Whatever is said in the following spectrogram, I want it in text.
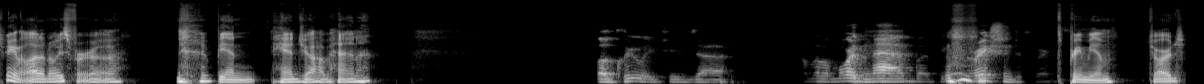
She's making a lot of noise for uh being hand job Hannah. Well, clearly she's uh, a little more than that, but the alliteration just works. It's premium charge.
